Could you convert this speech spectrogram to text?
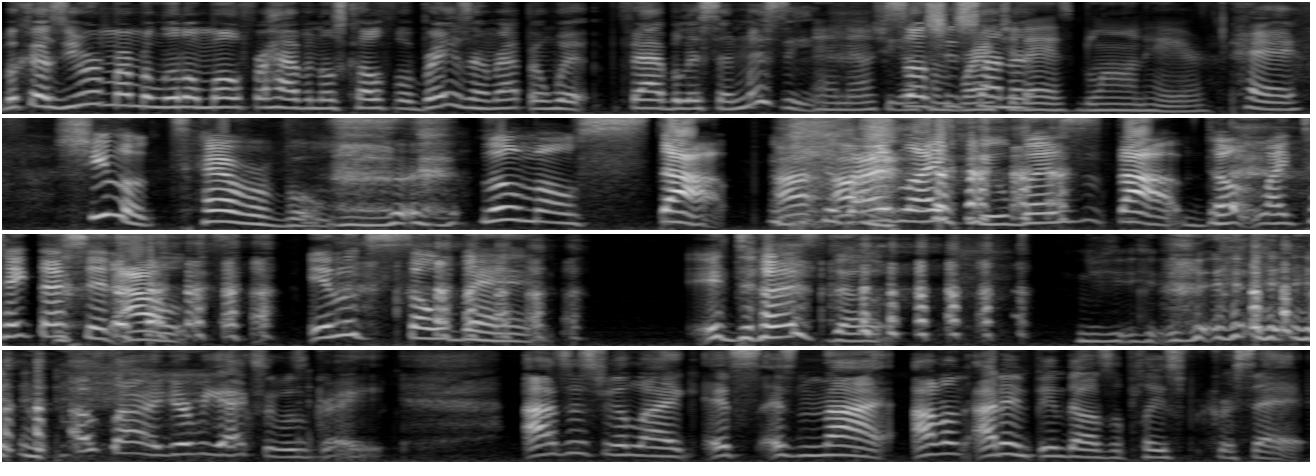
because you remember Little Mo for having those colorful braids and rapping with Fabolous and Missy. and now she so got some she's ratchet to- ass blonde hair. Hey, She looked terrible. Lil Mo, stop. I- Because I, like you, but stop. Don't like take that shit out. It looks so bad. It does though. I'm sorry, your reaction was great. I just feel like it's it's not. I don't. I didn't think that was a place for Chrisette.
